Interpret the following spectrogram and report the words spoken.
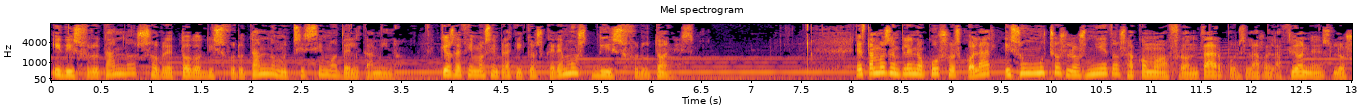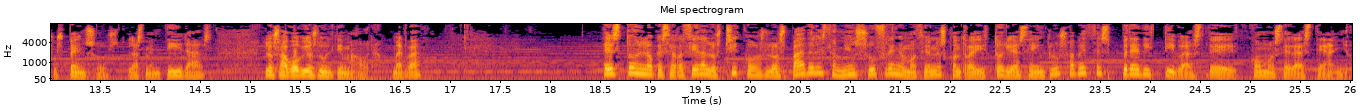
Y disfrutando, sobre todo disfrutando muchísimo del camino. Que os decimos siempre aquí que os queremos disfrutones. Estamos en pleno curso escolar y son muchos los miedos a cómo afrontar pues las relaciones, los suspensos, las mentiras, los agobios de última hora, ¿verdad? Esto en lo que se refiere a los chicos, los padres también sufren emociones contradictorias e incluso a veces predictivas de cómo será este año.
